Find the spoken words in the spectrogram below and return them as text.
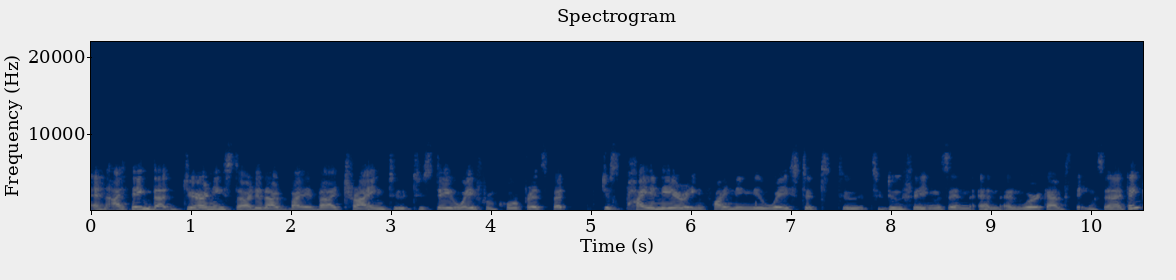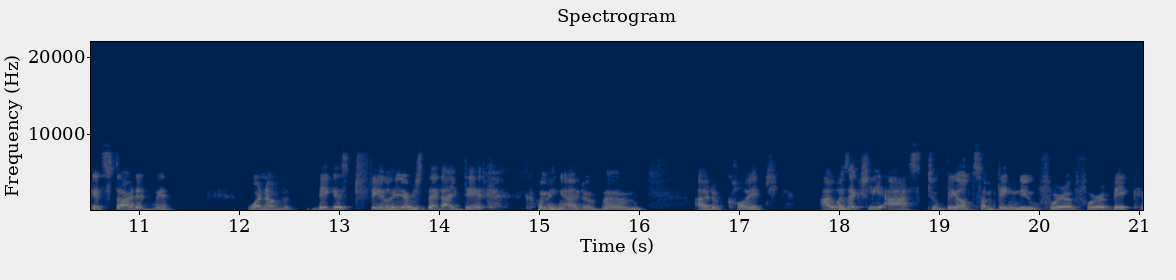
and I think that journey started out by by trying to to stay away from corporates but just pioneering finding new ways to to to do things and and and work out things. And I think it started with one of the biggest failures that I did coming out of um, out of college. I was actually asked to build something new for a for a big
